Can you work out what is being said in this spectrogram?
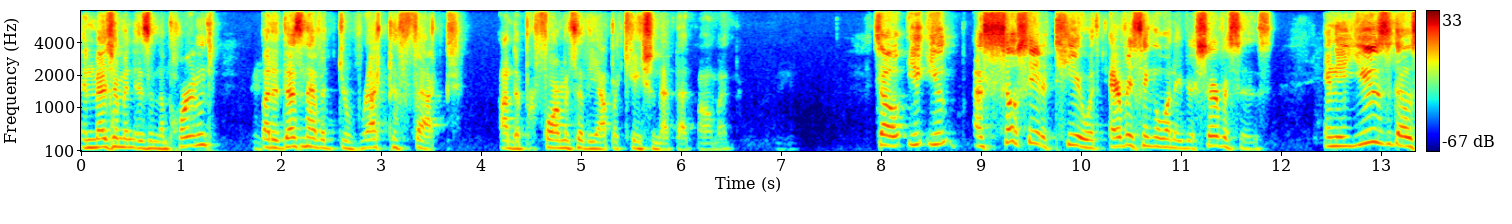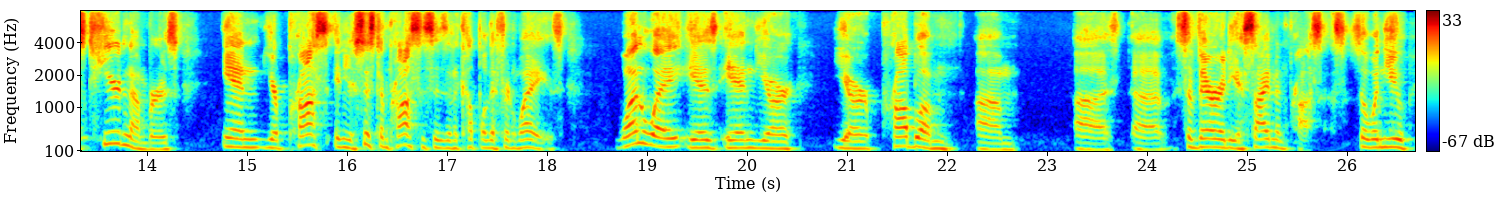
and measurement isn't important, but it doesn't have a direct effect on the performance of the application at that moment. So you, you associate a tier with every single one of your services, and you use those tier numbers in your process in your system processes in a couple different ways. One way is in your your problem um, uh, uh, severity assignment process. So when you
